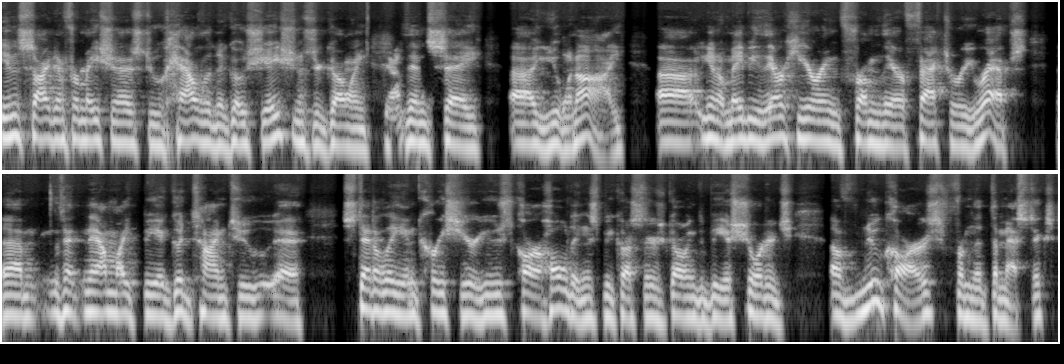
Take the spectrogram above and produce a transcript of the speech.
inside information as to how the negotiations are going yeah. than say uh, you and I uh, you know, maybe they're hearing from their factory reps um, that now might be a good time to uh, steadily increase your used car holdings because there's going to be a shortage of new cars from the domestics.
